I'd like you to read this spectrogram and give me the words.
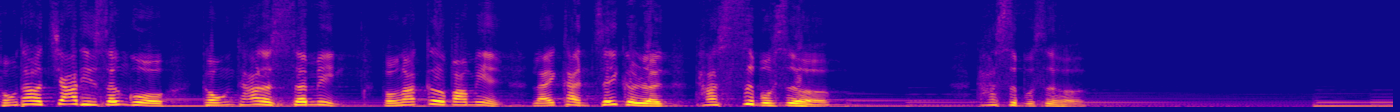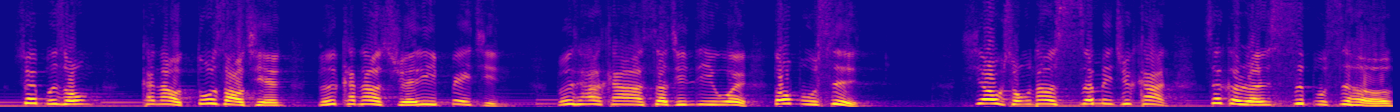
从他的家庭生活，从他的生命，从他各方面来看，这个人他适不适合？他适不适合？所以不是从看他有多少钱，不是看他的学历背景，不是他看他的社经地位，都不是，需要从他的生命去看这个人适不适合，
